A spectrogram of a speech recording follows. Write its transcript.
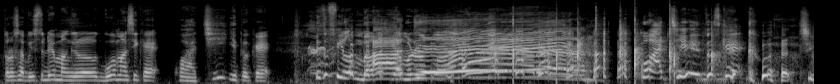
Terus habis itu dia manggil gue masih kayak kuaci gitu kayak, itu film banget ya menurut lo. Kuaci terus kayak Kuaci.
